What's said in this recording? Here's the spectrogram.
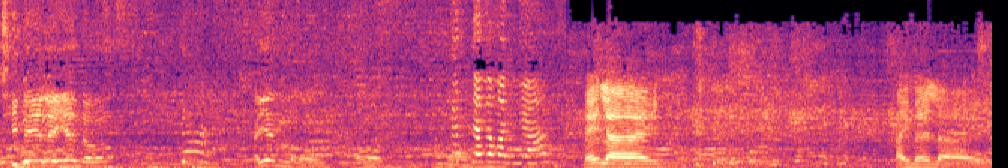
Si Melay yan, oh. Ayan mo, oh. oh. Ang ganda naman niya. Melay! Hi, Melay.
